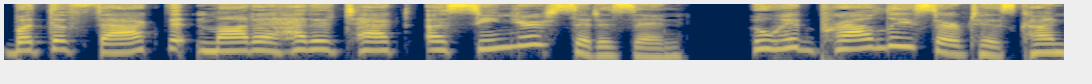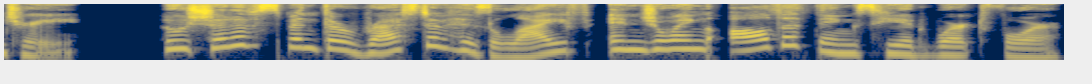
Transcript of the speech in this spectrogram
but the fact that Mata had attacked a senior citizen who had proudly served his country, who should have spent the rest of his life enjoying all the things he had worked for,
